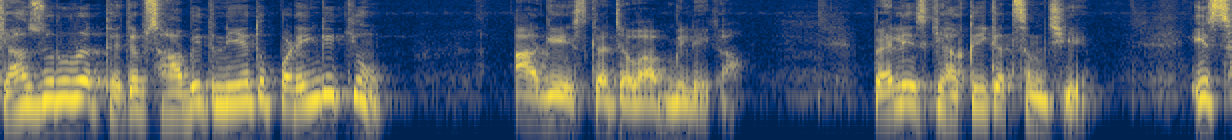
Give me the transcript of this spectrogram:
क्या ज़रूरत है? जब साबित नहीं है तो पढ़ेंगे क्यों? आगे इसका जवाब मिलेगा। पहले इसकी हकीकत समझिए। इस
